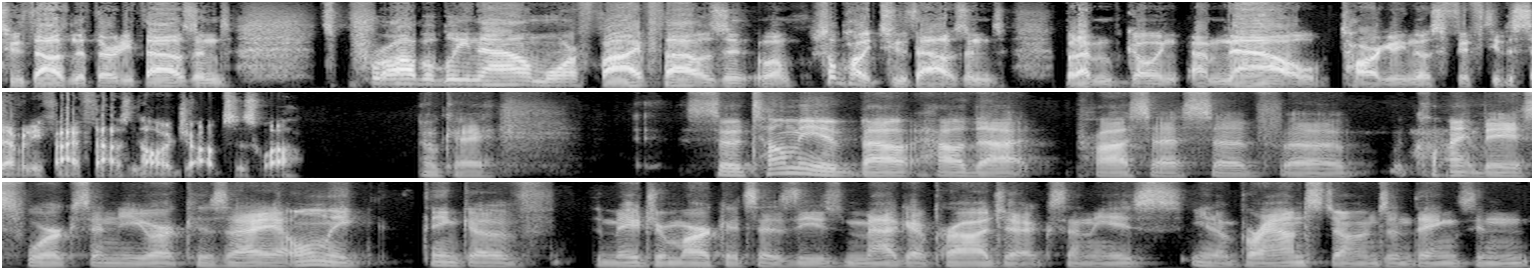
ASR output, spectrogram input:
2,000 to 30,000. It's probably now more 5,000, well, so probably 2,000, but I'm going, I'm now targeting those 50 to $75,000 jobs as well. Okay. So tell me about how that process of uh, client base works in New York, because I only think of the major markets as these mega projects and these, you know, brownstones and things. And,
